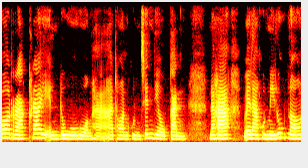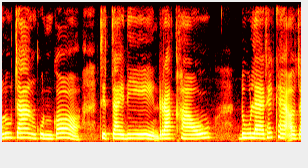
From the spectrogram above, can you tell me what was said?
ก็รักใคร่เอ็นดู ห่วงหาอาทรคุณเช่นเดียวกันนะคะ เวลาคุณมีลูกน้องลูกจ้าง คุณก็จิตใจดี รักเขาดูแลเทคแคร์เอาใจ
